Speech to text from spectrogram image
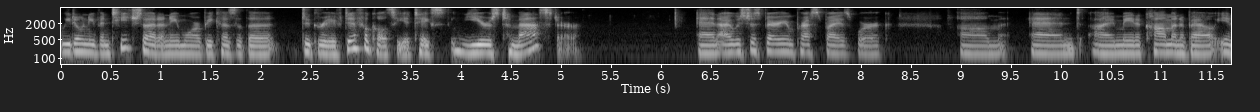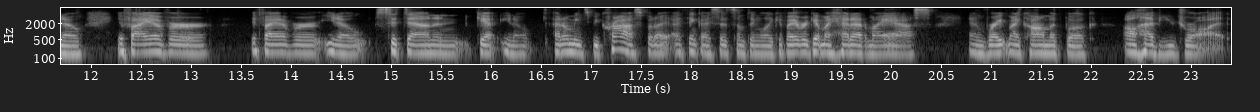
We don't even teach that anymore because of the degree of difficulty. It takes years to master. And I was just very impressed by his work. Um, and I made a comment about, you know, if I ever, if I ever, you know, sit down and get, you know, I don't mean to be crass, but I, I think I said something like, if I ever get my head out of my ass and write my comic book, I'll have you draw it.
